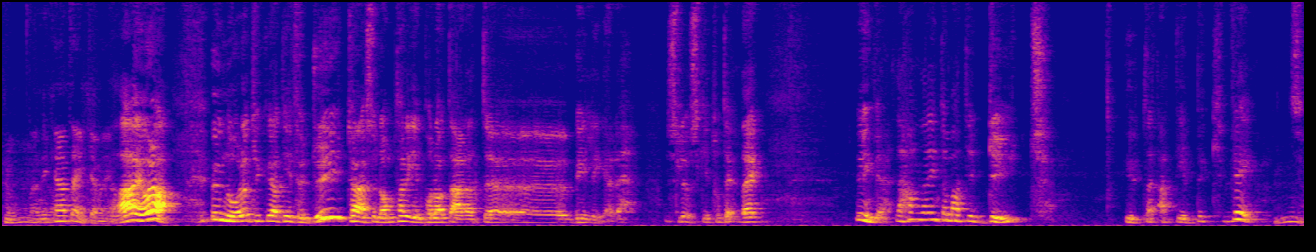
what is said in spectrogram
Men det kan jag tänka mig. Ja, jodå. Några tycker att det är för dyrt här så de tar in på något annat eh, billigare. Sluskigt hotell. Nej. Yngve, det handlar inte om att det är dyrt. Utan att det är bekvämt.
